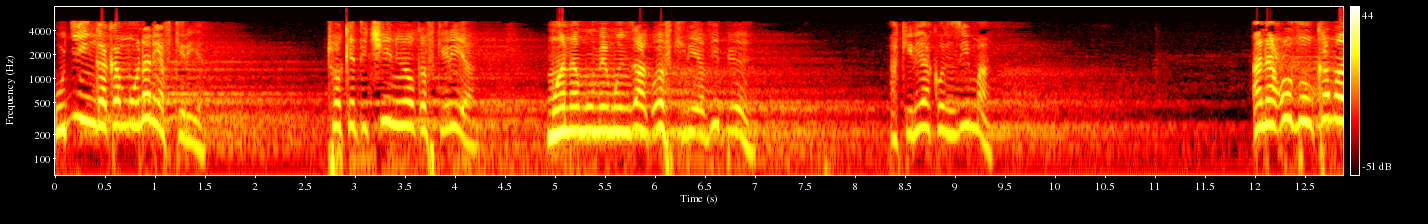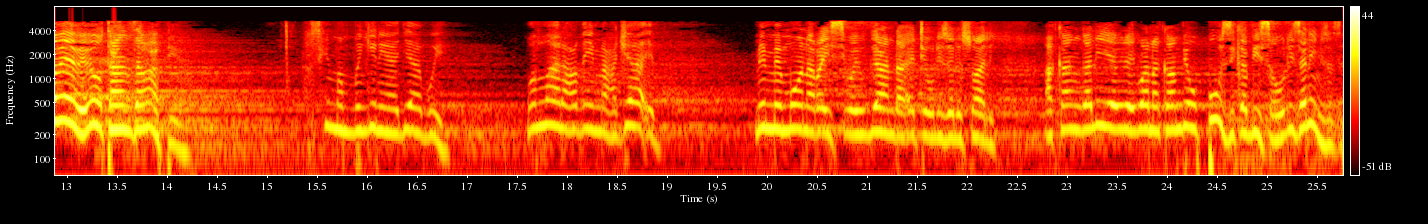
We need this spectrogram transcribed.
ujinga kama nani afikiria toketi chini wewe ukafikiria. Mwanamume mwenzako wewe fikiria vipi wewe? Akili yako nzima. Ana udhu kama wewe wewe utaanza wapi si mambo mengine ya ajabu hii. Wallahi alazim ajaib. Mimi nimemwona rais wa Uganda eti ulizo ile swali. Akaangalia yule bwana akamwambia upuzi kabisa. Uliza nini sasa?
